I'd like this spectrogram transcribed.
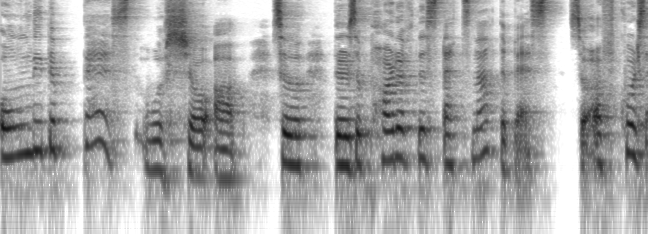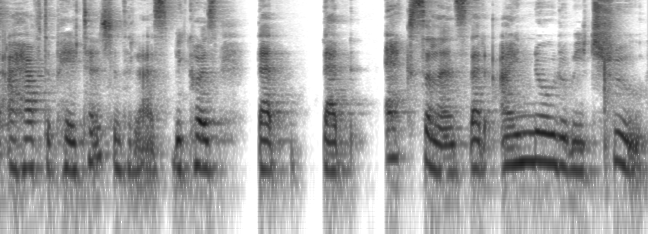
only the best will show up. So there's a part of this that's not the best. So of course I have to pay attention to that because that that excellence that I know to be true,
